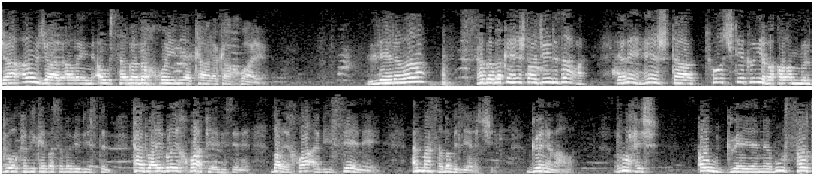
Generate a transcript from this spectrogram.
جاء أو جار ألين أو سبب خويني كارك أخواية. لێرەوە سەبەبەکە هێشتا جێ نزاعە. یعنی هێشتا تۆ شتێکریە بەقەڵ ئەم مردووە کە بیکەی بە سەبەبی بیستن. تا دوایی بڵێ خوا پێ ئەبیسێنێ. بەڵێ خوا ئەبیسێنێ. ئەمما سەبەبت لێرە چیە؟ گوێ نەماوە ڕوحش ئەو گوێیە نەبوو سەوت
